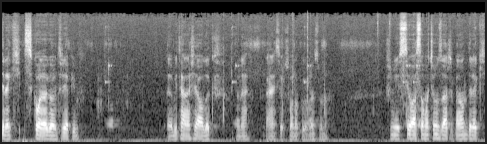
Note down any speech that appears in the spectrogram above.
direkt skorla görüntülü yapayım. E, bir tane şey aldık. Öne. Yani sonra kullanırız bunu. Şimdi Sivas'ta maçımız var. Ben onu direkt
